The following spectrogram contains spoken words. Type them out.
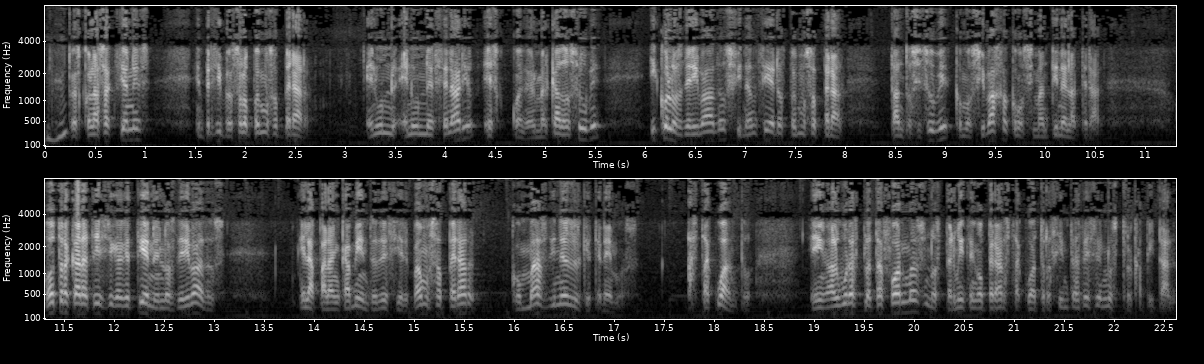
Entonces, con las acciones, en principio, solo podemos operar en un, en un escenario, es cuando el mercado sube, y con los derivados financieros podemos operar tanto si sube como si baja como si mantiene lateral. Otra característica que tienen los derivados, el apalancamiento, es decir, vamos a operar con más dinero del que tenemos. ¿Hasta cuánto? En algunas plataformas nos permiten operar hasta 400 veces nuestro capital,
